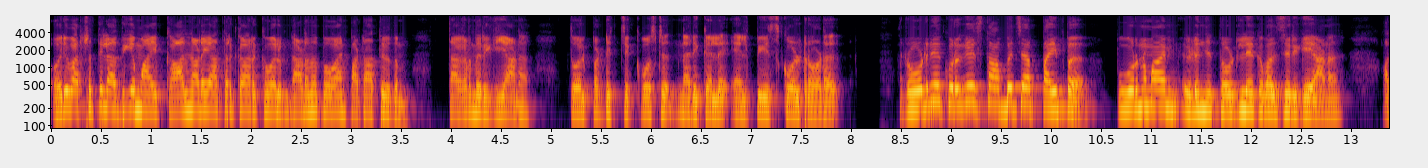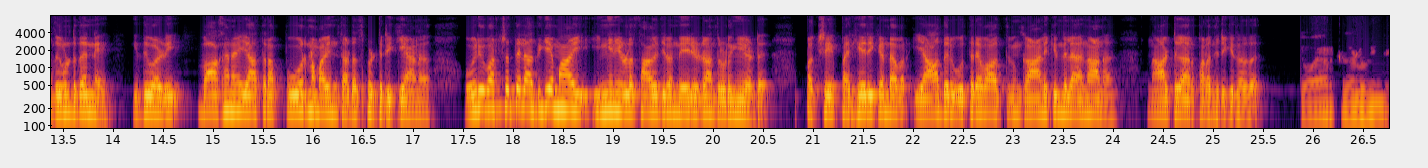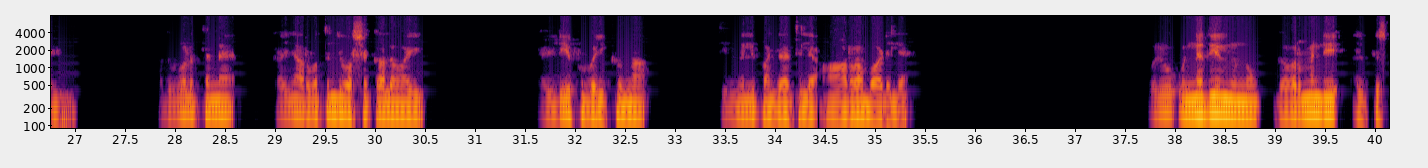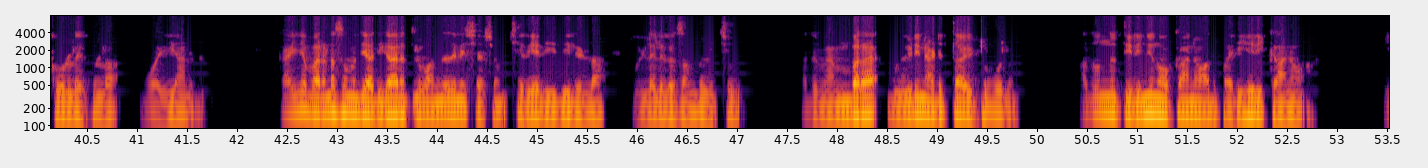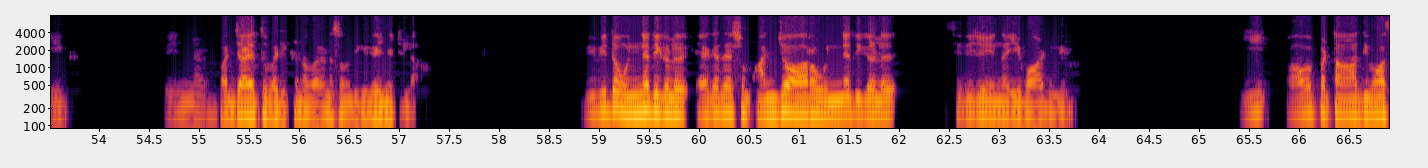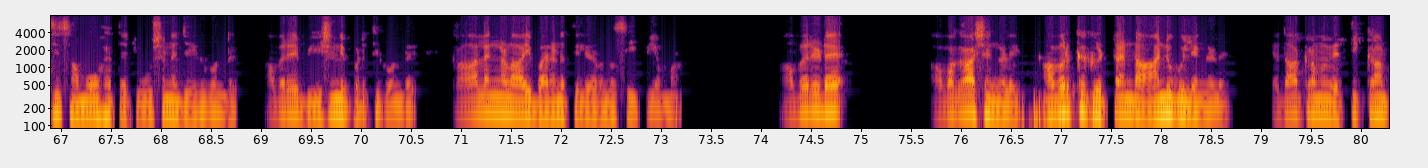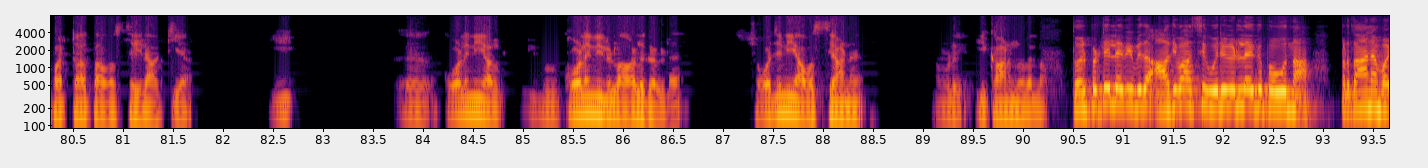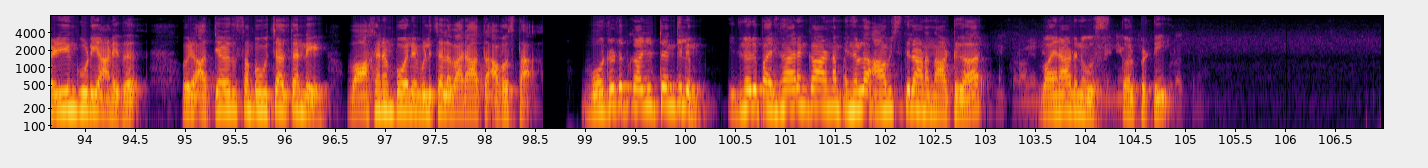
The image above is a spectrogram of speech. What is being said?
ഒരു വർഷത്തിലധികമായി കാൽനട യാത്രക്കാർക്ക് പോലും നടന്നു പോകാൻ പറ്റാത്ത വിധം തകർന്നിരിക്കുകയാണ് Tholpetty check post Narikkallu L P school road. റോഡിന് കുറുകെ സ്ഥാപിച്ച പൈപ്പ് പൂർണമായും ഇടിഞ്ഞ് തോട്ടിലേക്ക് പതിച്ചിരിക്കുകയാണ്. അതുകൊണ്ട് തന്നെ ഇതുവഴി വാഹനയാത്ര പൂർണമായും തടസ്സപ്പെട്ടിരിക്കുകയാണ്. ഒരു വർഷത്തിലധികമായി ഇങ്ങനെയുള്ള സാഹചര്യം നേരിടാൻ തുടങ്ങിയിട്ട്. പക്ഷേ പരിഹരിക്കേണ്ടവർ യാതൊരു ഉത്തരവാദിത്വവും കാണിക്കുന്നില്ല എന്നാണ് നാട്ടുകാർ പറഞ്ഞിരിക്കുന്നത്. അതുപോലെ തന്നെ കഴിഞ്ഞ അറുപത്തഞ്ച് വർഷക്കാലമായി എൽ ഡി എഫ് ഭരിക്കുന്ന തിരുനെല്ലി പഞ്ചായത്തിലെ ആറാം വാർഡിലെ ഒരു ഉന്നതിയിൽ നിന്നും ഗവൺമെന്റ് എൽ പി സ്കൂളിലേക്കുള്ള വഴിയാണിത്. കഴിഞ്ഞ ഭരണസമിതി അധികാരത്തിൽ വന്നതിന് ശേഷം ചെറിയ രീതിയിലുള്ള വിള്ളലുകൾ സംഭവിച്ചു. അത് മെമ്പറെ വീടിനടുത്തായിട്ട് പോലും അതൊന്ന് തിരിഞ്ഞു നോക്കാനോ അത് പരിഹരിക്കാനോ ഈ പിന്നെ പഞ്ചായത്ത് ഭരിക്കുന്ന ഭരണസമിതിക്ക് കഴിഞ്ഞിട്ടില്ല. വിവിധ ഉന്നതികൾ ഏകദേശം അഞ്ചോ ആറോ ഉന്നതികൾ സ്ഥിതി ചെയ്യുന്ന ഈ വാർഡിൽ ഈ പാവപ്പെട്ട ആദിവാസി സമൂഹത്തെ ചൂഷണം ചെയ്തുകൊണ്ട് അവരെ ഭീഷണിപ്പെടുത്തിക്കൊണ്ട് കാലങ്ങളായി ഭരണത്തിലേറുന്ന സി പി എം. അവരുടെ അവകാശങ്ങൾ അവർക്ക് കിട്ടേണ്ട ആനുകൂല്യങ്ങൾ യഥാക്രമം എത്തിക്കാൻ പറ്റാത്ത അവസ്ഥയിലാക്കിയ ഈ കോളനി കോളനിയിലുള്ള ആളുകളുടെ ശോചനീയ അവസ്ഥയാണ് നമ്മൾ ഈ കാണുന്നതെല്ലാം. തോൽപ്പെട്ടിയിലെ വിവിധ ആദിവാസി ഊരുകളിലേക്ക് പോകുന്ന പ്രധാന വഴിയും കൂടിയാണിത്. ഒരു അത്യാഹിതം സംഭവിച്ചാൽ തന്നെ വാഹനം പോലും വിളിച്ചാൽ വരാത്ത അവസ്ഥ. വോട്ടെടുപ്പ് കഴിഞ്ഞിട്ടെങ്കിലും ഇതിനൊരു പരിഹാരം കാണണം എന്നുള്ള ആവശ്യത്തിലാണ് നാട്ടുകാർ. വയനാട് ന്യൂസ് തോൽപ്പെട്ടി.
